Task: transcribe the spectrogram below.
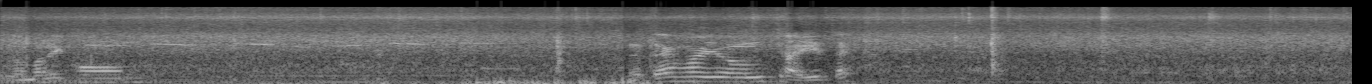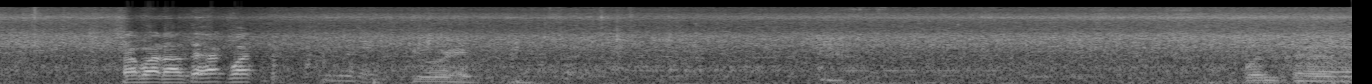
Assalamualaikum. Teteh hoyong cai teh. Sabar teh akuat. Jure. Punten.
